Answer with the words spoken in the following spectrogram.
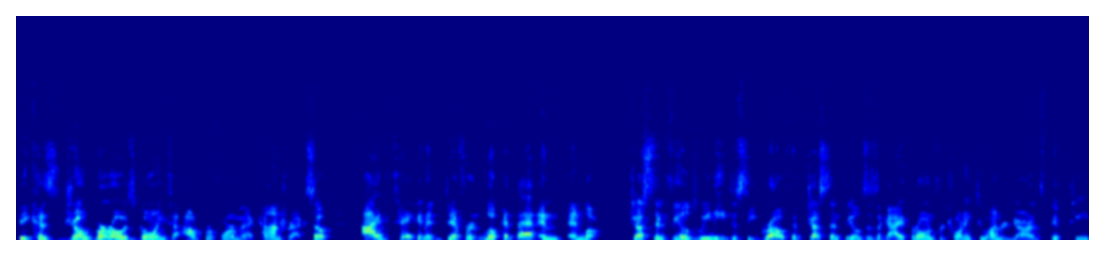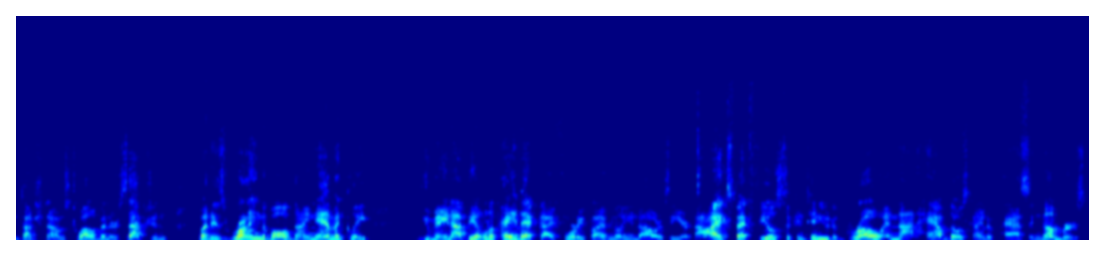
because Joe Burrow is going to outperform that contract. So I've taken a different look at that. And, and look, Justin Fields, we need to see growth. If Justin Fields is a guy throwing for 2,200 yards, 15 touchdowns, 12 interceptions, but is running the ball dynamically, you may not be able to pay that guy $45 million a year. Now, I expect Fields to continue to grow and not have those kind of passing numbers,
